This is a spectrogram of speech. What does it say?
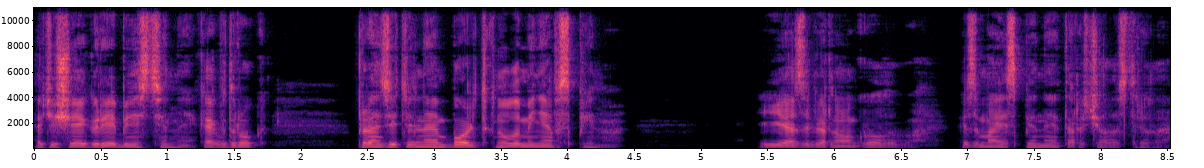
очищая гребень стены, как вдруг Пронзительная боль ткнула меня в спину. Я завернул голову. Из моей спины торчала стрела.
